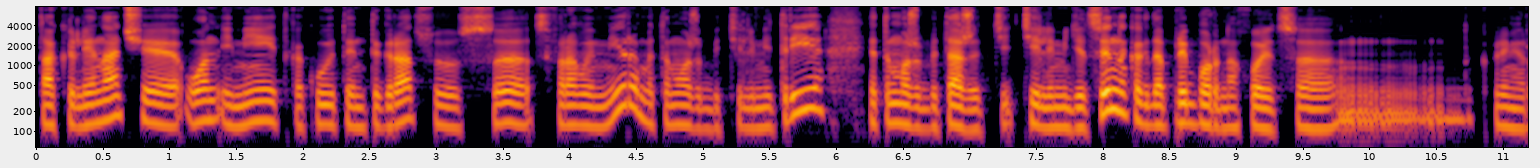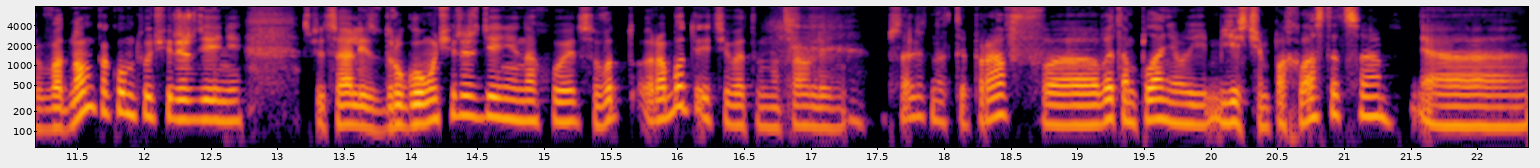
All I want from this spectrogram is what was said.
так или иначе, он имеет какую-то интеграцию с цифровым миром. Это может быть телеметрия, это может быть даже те- телемедицина, когда прибор находится, к примеру, в одном каком-то учреждении, специалист в другом учреждении находится. Вот работаете в этом направлении? Абсолютно ты прав. Э, В этом плане есть чем похвастаться. Э,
